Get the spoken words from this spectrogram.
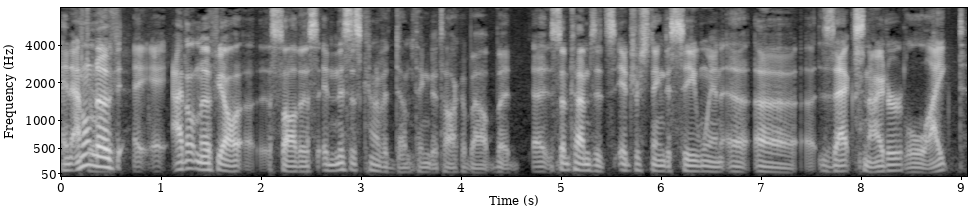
And I don't know if I, I don't know if y'all saw this, and this is kind of a dumb thing to talk about, but uh, sometimes it's interesting to see when uh, uh, Zack Snyder liked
